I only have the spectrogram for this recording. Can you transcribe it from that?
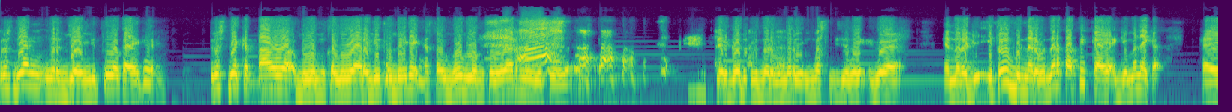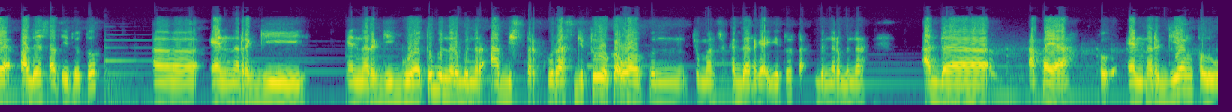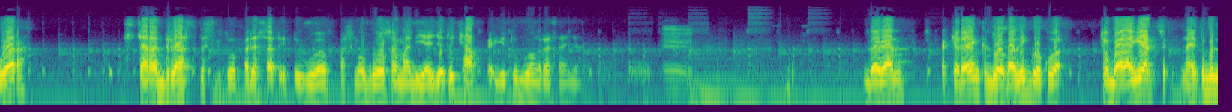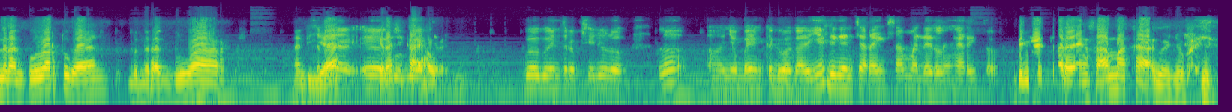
Terus dia ngerjain gitu loh kayak kayak. Terus dia ketawa belum keluar gitu. Dia kayak ngasih tau gue belum keluar nih gitu. Biar gue bener-bener lemes di situ. Gue energi itu benar-benar tapi kayak gimana ya kak? Kayak pada saat itu tuh uh, energi energi gue tuh bener-bener abis terkuras gitu loh kak. Walaupun cuma sekedar kayak gitu bener-bener ada apa ya energi yang keluar secara drastis gitu pada saat itu. Gue pas ngobrol sama dia aja tuh capek gitu gue ngerasanya. Hmm. udah kan? Akhirnya yang kedua kali gue keluar coba lagi kan? Nah itu beneran keluar tuh kan? Beneran keluar. Nah dia Sebenarnya, kira si KL gue gue interupsi dulu. Lo uh, nyoba yang kedua kalinya dengan cara yang sama dari leher itu? Dengan cara yang sama kak gue nyobanya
